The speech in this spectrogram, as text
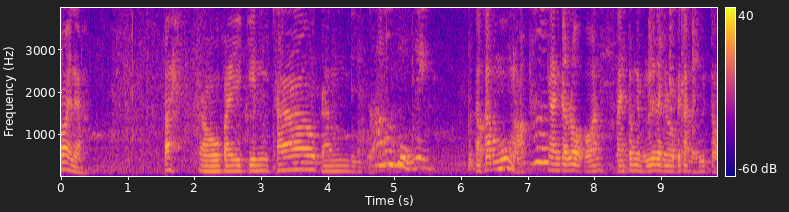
ร้อยเลยอะไปเราไปกินข้าวกันดีกว่าเอามาหุงเองเอาข้าวมะม่วงเหรอเอองานกระโหลกก่อนไปต้มยำเลือดกระโหลกไปทำอย่างอื่นต่อ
